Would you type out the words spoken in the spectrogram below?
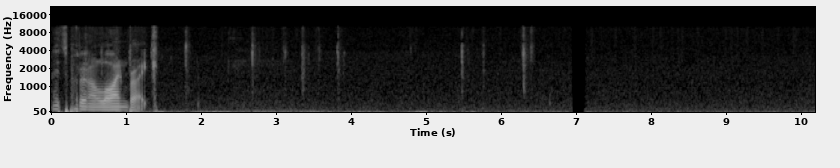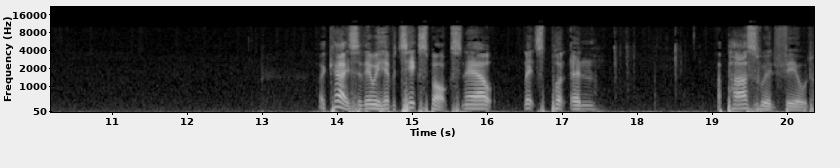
Let's put in a line break. Okay, so there we have a text box. Now, let's put in a password field.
